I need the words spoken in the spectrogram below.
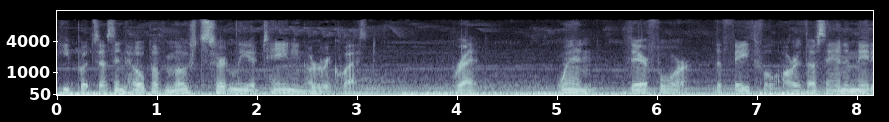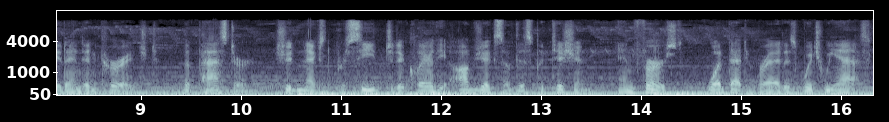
he puts us in hope of most certainly obtaining our request. Bread. When, therefore, the faithful are thus animated and encouraged, the pastor, should next proceed to declare the objects of this petition, and first, what that bread is which we ask.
